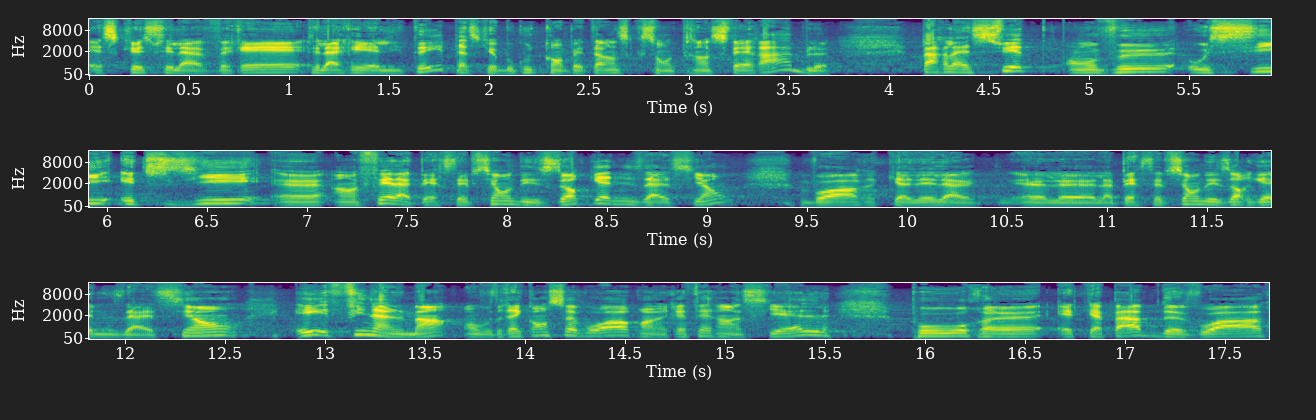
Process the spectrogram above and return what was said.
Est-ce que c'est la vraie, c'est la réalité? Parce qu'il y a beaucoup de compétences qui sont transférables. Par la suite, on veut aussi étudier, euh, en fait, la perception des organisations, voir quelle est la, euh, la perception des organisations. Et finalement, on voudrait concevoir un référentiel pour euh, être capable de voir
